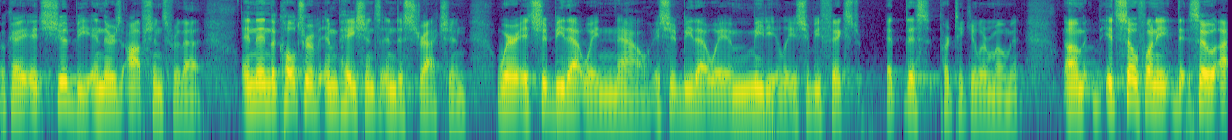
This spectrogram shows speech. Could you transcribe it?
Okay, it should be, and there's options for that. And then the culture of impatience and distraction, where it should be that way now. It should be that way immediately. It should be fixed at this particular moment. Um, it's so funny. So I,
